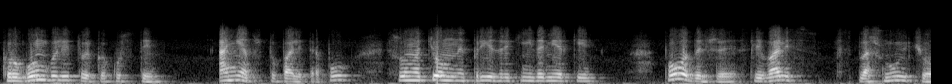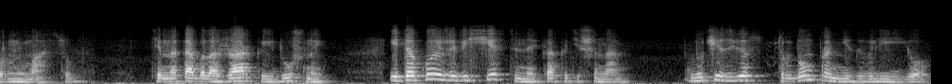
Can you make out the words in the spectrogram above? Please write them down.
Кругом были только кусты. Они обступали тропу, словно темные призраки-недомерки. Подаль же сливались в сплошную черную массу. Темнота была жаркой и душной, и такой же вещественной, как и тишина. Лучи звезд с трудом пронизывали ее.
